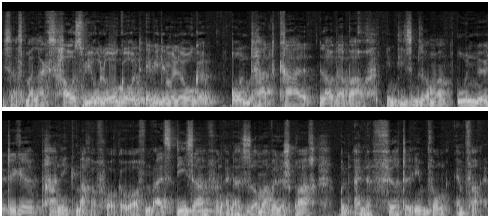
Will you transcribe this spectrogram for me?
ich sag's mal, Lachs Virologe und Epidemiologe und hat Karl Lauterbach in diesem Sommer unnötige Panikmache vorgeworfen, als dieser von einer Sommerwelle sprach und eine vierte Impfung empfahl.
